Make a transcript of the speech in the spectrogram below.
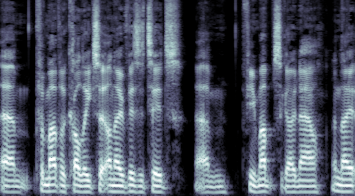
um, from other colleagues that I know visited um, a few months ago now, and they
